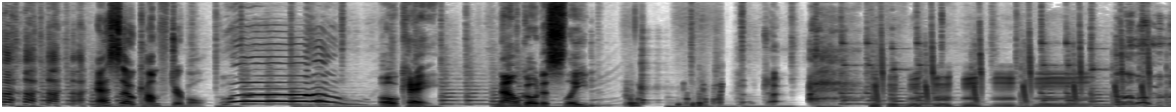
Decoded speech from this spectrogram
That's so comfortable. Okay. Now go to sleep.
